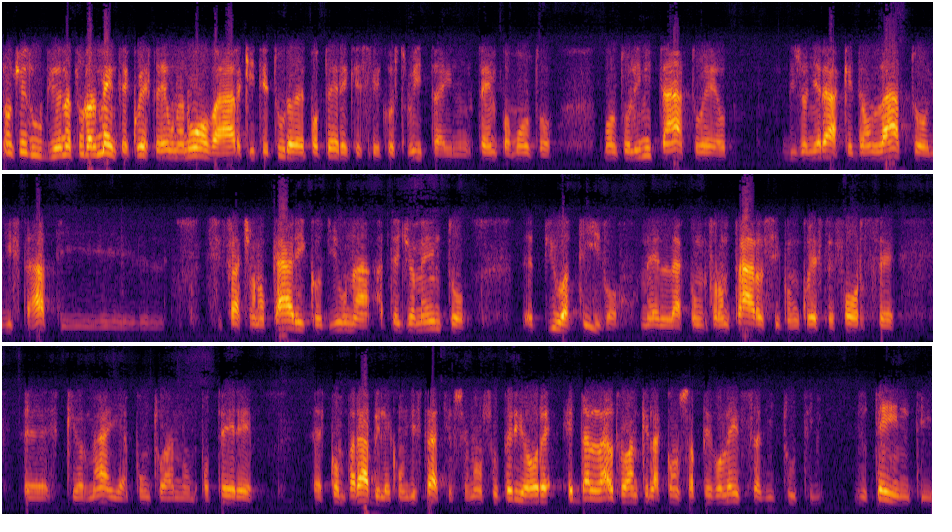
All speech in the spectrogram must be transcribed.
Non c'è dubbio e naturalmente questa è una nuova architettura del potere che si è costruita in un tempo molto, molto limitato e bisognerà che da un lato gli Stati si facciano carico di un atteggiamento eh, più attivo nel confrontarsi con queste forze eh, che ormai hanno un potere eh, comparabile con gli Stati o se non superiore e dall'altro anche la consapevolezza di tutti gli utenti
